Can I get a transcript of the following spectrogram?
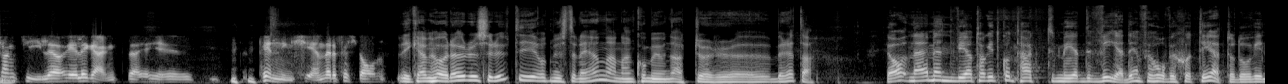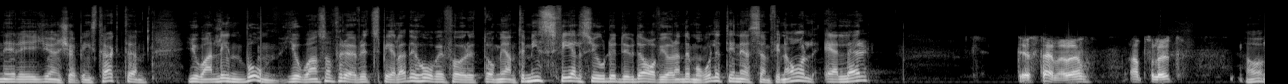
gentila och eleganta eh, penningtjänare för stan. Vi kan höra hur det ser ut i åtminstone en annan kommun. Artur, eh, berätta. Ja, nej, men vi har tagit kontakt med vdn för HV71 och då är vi nere i Jönköpingstrakten. Johan Lindbom. Johan som för övrigt spelade i HV förut. Om jag inte minns fel så gjorde du det avgörande målet i en SM-final, eller? Det stämmer väl, absolut. Ja,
